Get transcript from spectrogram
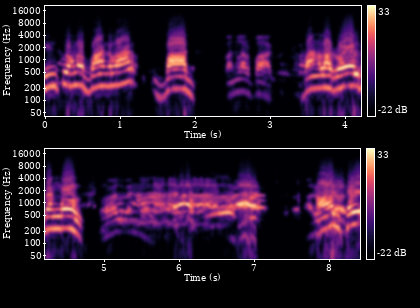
কিন্তু আমরা বাংলার বাঘ। বাংলার বাঘ। বাংলার রয়্যাল বেঙ্গল। রয়্যাল বেঙ্গল। আজ সেই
